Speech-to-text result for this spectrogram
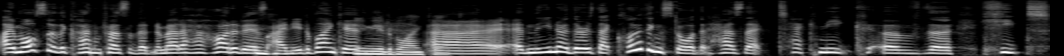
I'm also the kind of person that no matter how hot it is, I need a blanket. Mm-hmm. You need a blanket. Uh, and you know, there's that clothing store that has that technique of the heat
